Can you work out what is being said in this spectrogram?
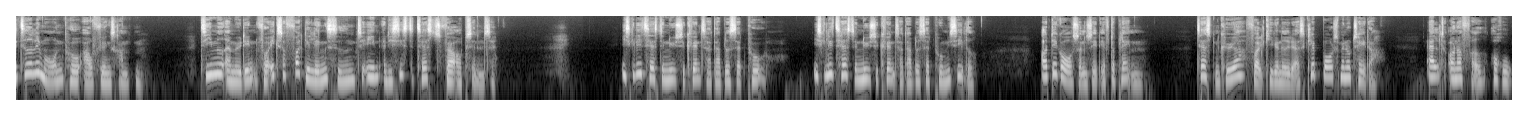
Det er tidlig morgen på affyringsrampen. Teamet er mødt ind for ikke så frygtelig længe siden til en af de sidste tests før opsendelse. I skal lige teste en ny sekvenser, der er blevet sat på. I skal lige teste en ny sekvenser, der er blevet sat på missilet. Og det går sådan set efter planen. Testen kører, folk kigger ned i deres clipboards med notater. Alt under fred og ro.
